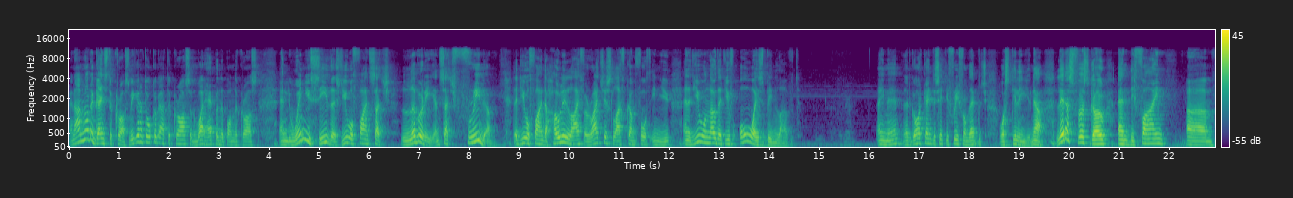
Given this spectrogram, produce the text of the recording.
And I'm not against the cross. We're going to talk about the cross and what happened upon the cross. And when you see this, you will find such liberty and such freedom that you will find a holy life, a righteous life come forth in you, and that you will know that you've always been loved Amen. That God came to set you free from that which was killing you. Now, let us first go and define um,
